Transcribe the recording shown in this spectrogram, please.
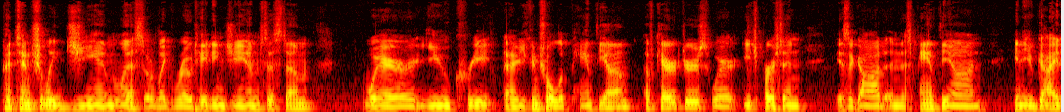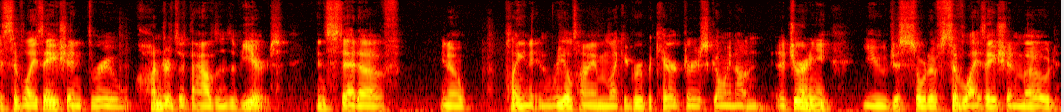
potentially GM-less or like rotating GM system where you create uh, you control a pantheon of characters where each person is a god in this pantheon and you guide a civilization through hundreds or thousands of years instead of you know playing it in real time like a group of characters going on a journey. You just sort of civilization mode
